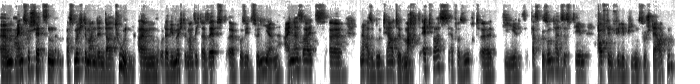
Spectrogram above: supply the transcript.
ähm, einzuschätzen, was möchte man denn da tun ähm, oder wie möchte man sich da selbst äh, positionieren. Einerseits, äh, ne, also Duterte macht etwas, er versucht, äh, die, das Gesundheitssystem auf den Philippinen zu stärken,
